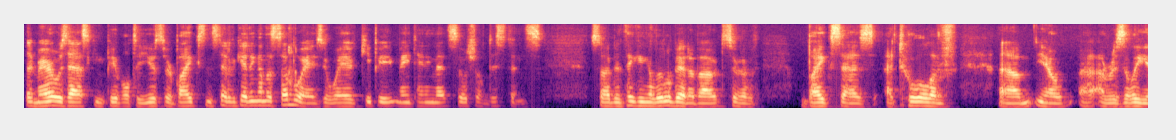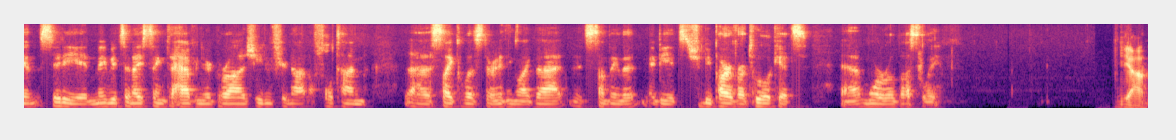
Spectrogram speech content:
the mayor was asking people to use their bikes instead of getting on the subway as a way of keeping maintaining that social distance. So I've been thinking a little bit about sort of bikes as a tool of um, you know a, a, resilient city, and maybe it's a nice thing to have in your garage, even if you're not a full time uh, cyclist or anything like that. It's something that maybe it should be part of our toolkits uh, more robustly. Yeah.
